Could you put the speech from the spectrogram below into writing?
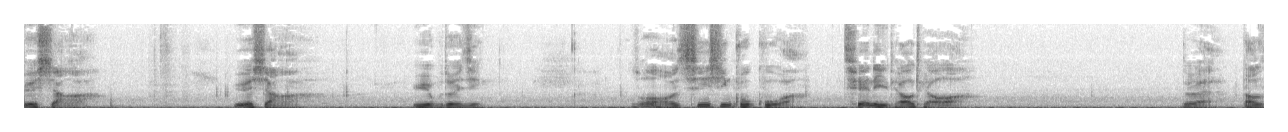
越想啊，越想啊，越不对劲。我说我辛辛苦苦啊，千里迢迢啊，对不对？到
